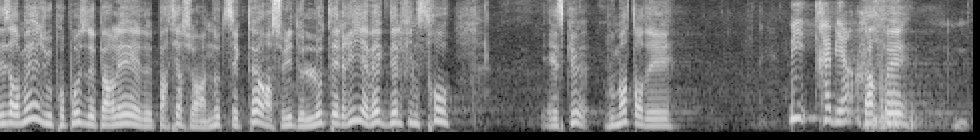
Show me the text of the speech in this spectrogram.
désormais, je vous propose de parler, de partir sur un autre secteur, hein, celui de l'hôtellerie, avec Delphine Stroh. Est-ce que vous m'entendez? Oui, très bien. Parfait.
